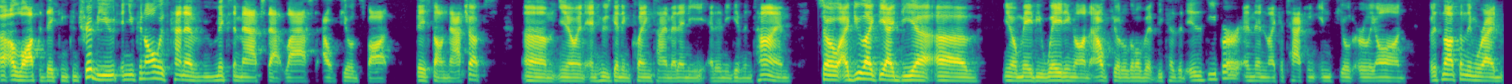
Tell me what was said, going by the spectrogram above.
a lot that they can contribute. And you can always kind of mix and match that last outfield spot based on matchups um, you know, and, and who's getting playing time at any at any given time. So I do like the idea of you know maybe waiting on outfield a little bit because it is deeper, and then like attacking infield early on. But it's not something where I'd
